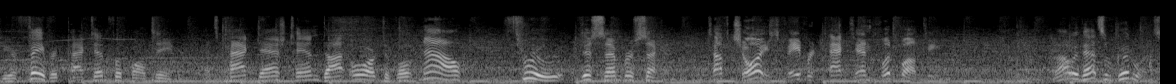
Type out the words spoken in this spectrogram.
to your favorite Pac-10 football team. That's pac-10.org to vote now through December 2nd. Tough choice, favorite Pac-10 football team. Well, we've had some good ones.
